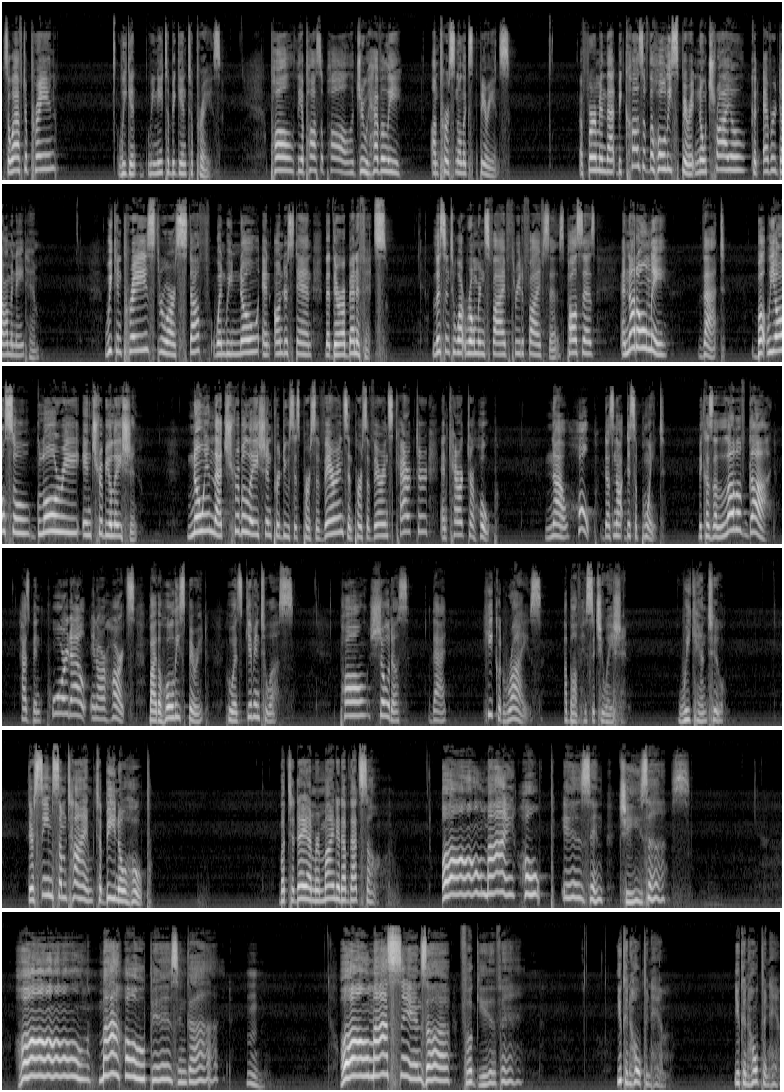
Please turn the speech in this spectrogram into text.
So after praying, we, get, we need to begin to praise. Paul, the Apostle Paul, drew heavily on personal experience, affirming that because of the Holy Spirit, no trial could ever dominate him. We can praise through our stuff when we know and understand that there are benefits. Listen to what Romans 5 3 to 5 says. Paul says, And not only that, but we also glory in tribulation, knowing that tribulation produces perseverance, and perseverance, character, and character, hope. Now, hope does not disappoint, because the love of God has been poured out in our hearts by the Holy Spirit who has given to us. Paul showed us that he could rise above his situation. We can too. There seems sometime to be no hope. But today I'm reminded of that song. All my hope is in Jesus. All my hope is in God. Hmm. All my sins are forgiven. You can hope in Him. You can hope in Him.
